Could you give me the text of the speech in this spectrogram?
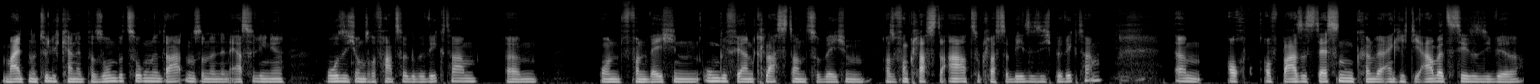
Meint natürlich keine personenbezogenen Daten, sondern in erster Linie, wo sich unsere Fahrzeuge bewegt haben ähm, und von welchen ungefähren Clustern zu welchem, also von Cluster A zu Cluster B sie sich bewegt haben. Ähm, auch auf Basis dessen können wir eigentlich die Arbeitsthese, die wir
